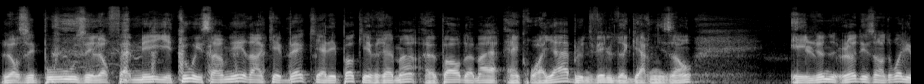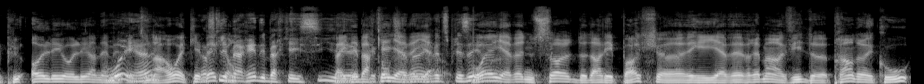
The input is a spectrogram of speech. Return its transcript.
leurs épouses et leurs familles et tout, et s'en venir dans Québec, qui à l'époque est vraiment un port de mer incroyable, une ville de garnison, et l'un des endroits les plus olé olé en Amérique Oui, hein? du Nord. Ouais, Québec, Lorsque les on- marins débarquaient ici, ben, euh, il débarquait, les il y avait, fonctionnaires, il y avait du plaisir. Ouais, il y avait une solde dans les poches euh, et il y avait vraiment envie de prendre un coup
